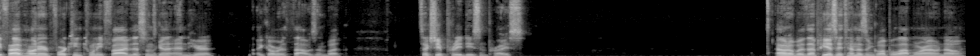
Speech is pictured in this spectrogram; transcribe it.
3,500, 1425. This one's going to end here at like over a thousand, but it's actually a pretty decent price. I don't know, but if that PSA 10 doesn't go up a lot more, I don't know.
